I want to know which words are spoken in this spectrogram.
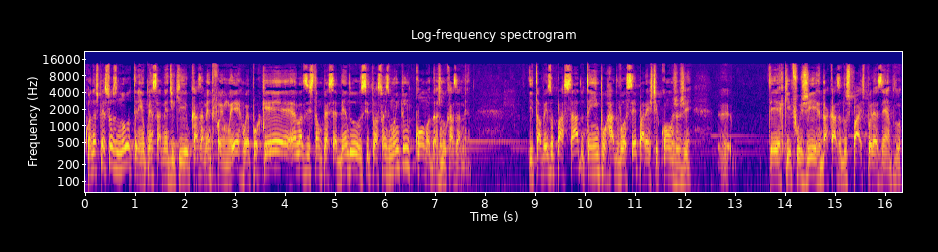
Quando as pessoas nutrem o pensamento de que o casamento foi um erro, é porque elas estão percebendo situações muito incômodas no casamento. E talvez o passado tenha empurrado você para este cônjuge. Eh, ter que fugir da casa dos pais, por exemplo.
